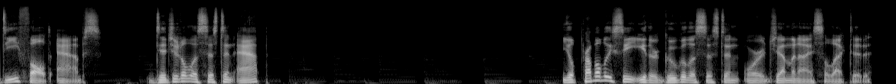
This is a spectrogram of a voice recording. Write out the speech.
Default Apps, Digital Assistant app. You'll probably see either Google Assistant or Gemini selected.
